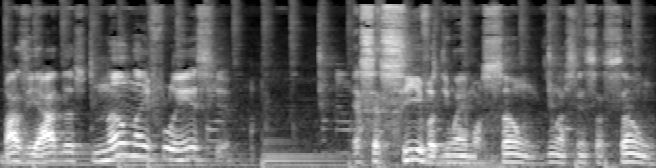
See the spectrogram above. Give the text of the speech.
baseadas não na influência excessiva de uma emoção, de uma sensação,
